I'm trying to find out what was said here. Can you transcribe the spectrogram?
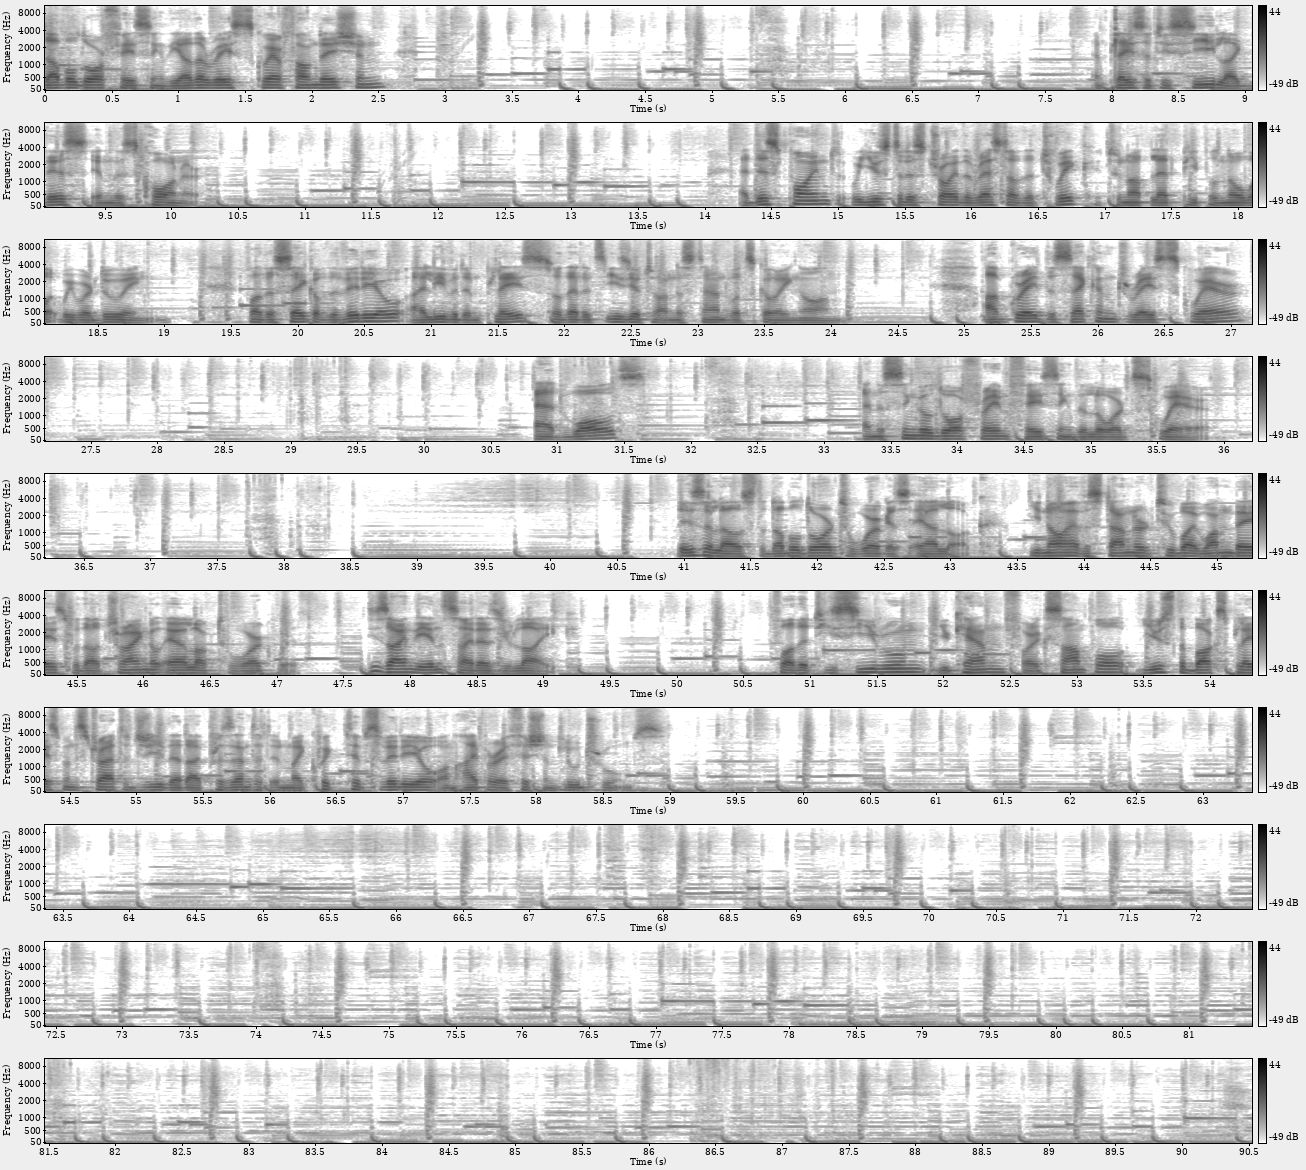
Double door facing the other raised square foundation and place a TC like this in this corner. At this point, we used to destroy the rest of the twig to not let people know what we were doing. For the sake of the video, I leave it in place so that it's easier to understand what's going on. Upgrade the second raised square. Add walls. And a single door frame facing the lowered square. This allows the double door to work as airlock. You now have a standard 2x1 base without triangle airlock to work with. Design the inside as you like. For the TC room, you can, for example, use the box placement strategy that I presented in my quick tips video on hyper efficient loot rooms.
